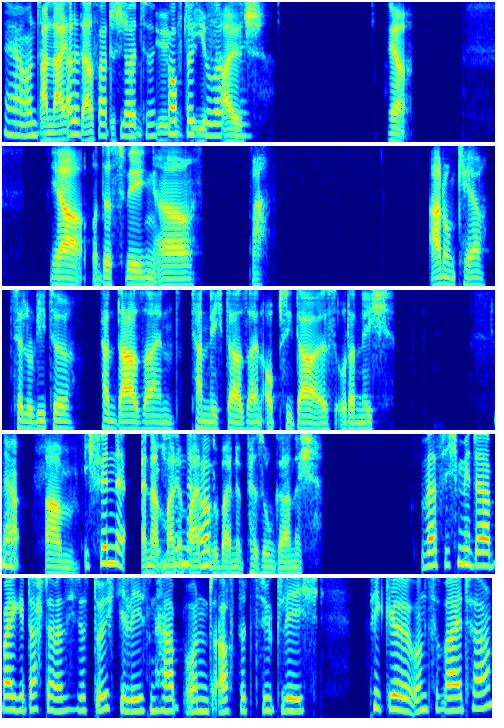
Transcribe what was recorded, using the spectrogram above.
Ja, und das allein das Quatsch, ist schon Leute. Kauft euch irgendwie sowas falsch. Ja. Ja, und deswegen, äh, ah, I don't care. Zellulite kann da sein, kann nicht da sein, ob sie da ist oder nicht. Ja. Ähm, Ich finde, ändert Ich meine finde Meinung auch- über eine Person gar nicht. was ich mir dabei gedacht habe, als ich das durchgelesen habe und auch bezüglich Pickel und so weiter,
